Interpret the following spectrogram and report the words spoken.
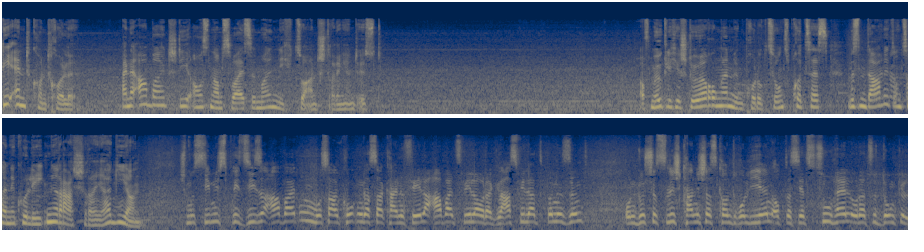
Die Endkontrolle. Eine Arbeit, die ausnahmsweise mal nicht so anstrengend ist. Auf mögliche Störungen im Produktionsprozess müssen David und seine Kollegen rasch reagieren. Ich muss ziemlich präzise arbeiten, muss halt gucken, dass da keine Fehler, Arbeitsfehler oder Glasfehler drin sind. Und durch das Licht kann ich das kontrollieren, ob das jetzt zu hell oder zu dunkel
